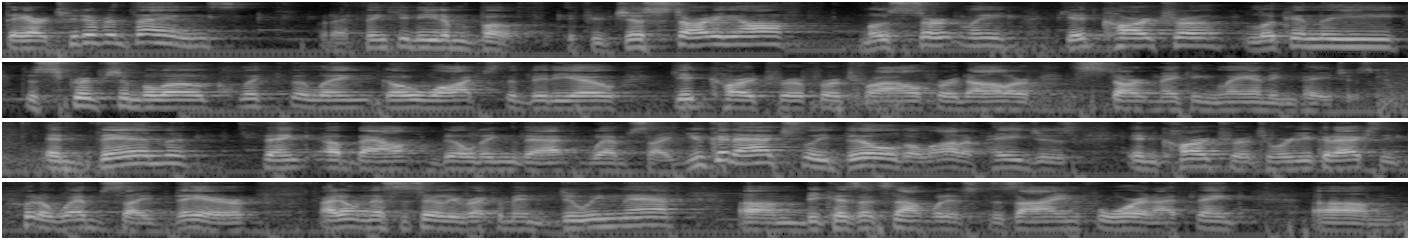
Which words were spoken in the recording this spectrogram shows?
they are two different things but I think you need them both. If you're just starting off most certainly get Kartra look in the description below click the link go watch the video get Kartra for a trial for a dollar start making landing pages. And then think about building that website. You can actually build a lot of pages in Kartra to where you could actually put a website there. I don't necessarily recommend doing that um, because that's not what it's designed for and I think um,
